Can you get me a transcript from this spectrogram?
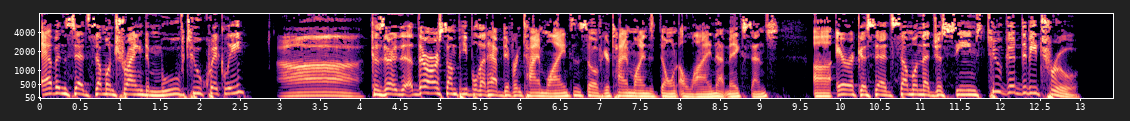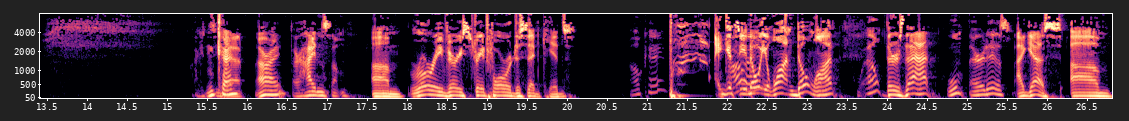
Evan said someone trying to move too quickly Ah, because there there are some people that have different timelines, and so if your timelines don't align, that makes sense. Uh, Erica said someone that just seems too good to be true. I can see that. all right. They're hiding something. Um, Rory, very straightforward, just said kids. Okay. I guess All you know right. what you want and don't want. Well, There's that. there it is. I guess. Um,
